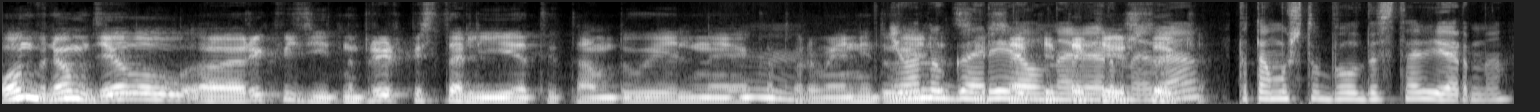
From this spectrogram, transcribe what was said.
он в нем делал э, реквизит, например, пистолеты там дуэльные, mm. которыми они дуэлятся. И он угорел, всякие наверное, такие да? Потому что было достоверно.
